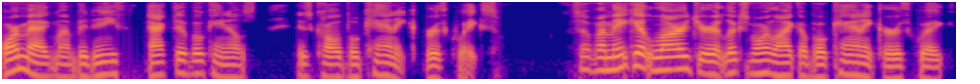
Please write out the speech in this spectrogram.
or magma beneath active volcanoes is called volcanic earthquakes. So if I make it larger, it looks more like a volcanic earthquake.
